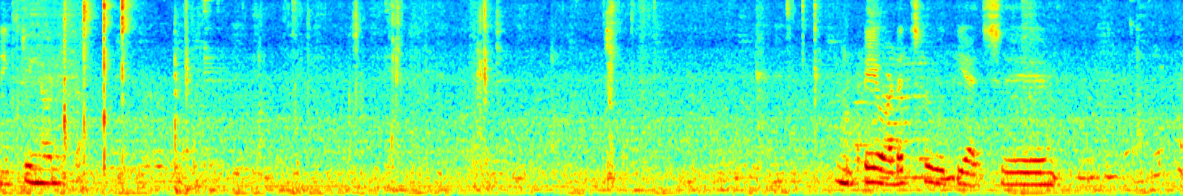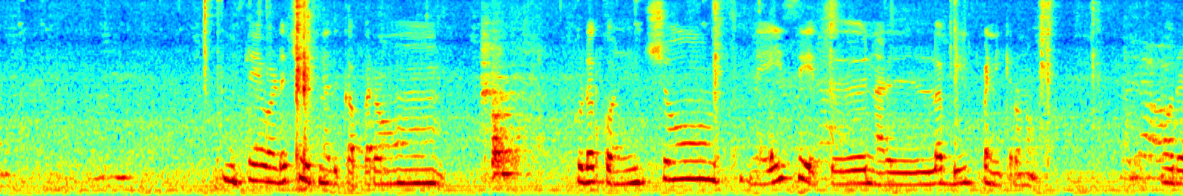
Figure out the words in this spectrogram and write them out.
நெக்ஸ்ட் இன்னொரு முட்டை. முட்டையை உடச்சி ஊற்றியாச்சு முட்டையை உடச்சி ஊற்றினதுக்கப்புறம் கூட கொஞ்சம் நெய் சேர்த்து நல்லா பீட் பண்ணிக்கிறணும். ஒரு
